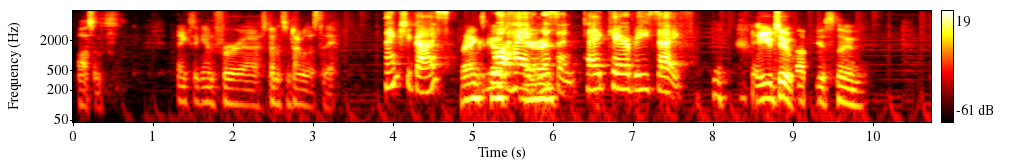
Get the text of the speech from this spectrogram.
Awesome. Thanks again for uh, spending some time with us today. Thanks, you guys. Thanks, Coach. Well, hey, Karen. listen, take care, be safe. hey, you too. Talk to you soon.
